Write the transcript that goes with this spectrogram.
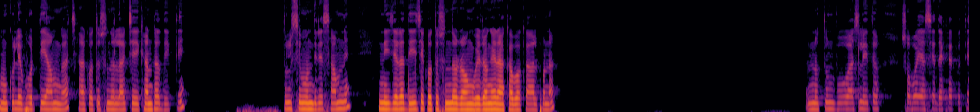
মুকুলে ভর্তি আম গাছ, আর কত সুন্দর লাগছে এখানটাও দেখতে। তুলসী মন্দিরের সামনে নিজেরা দিয়েছে কত সুন্দর রং বেরঙের আঁকা বাঁকা আলপনা। নতুন বউ আসলেই তো সবাই আসে দেখা করতে।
